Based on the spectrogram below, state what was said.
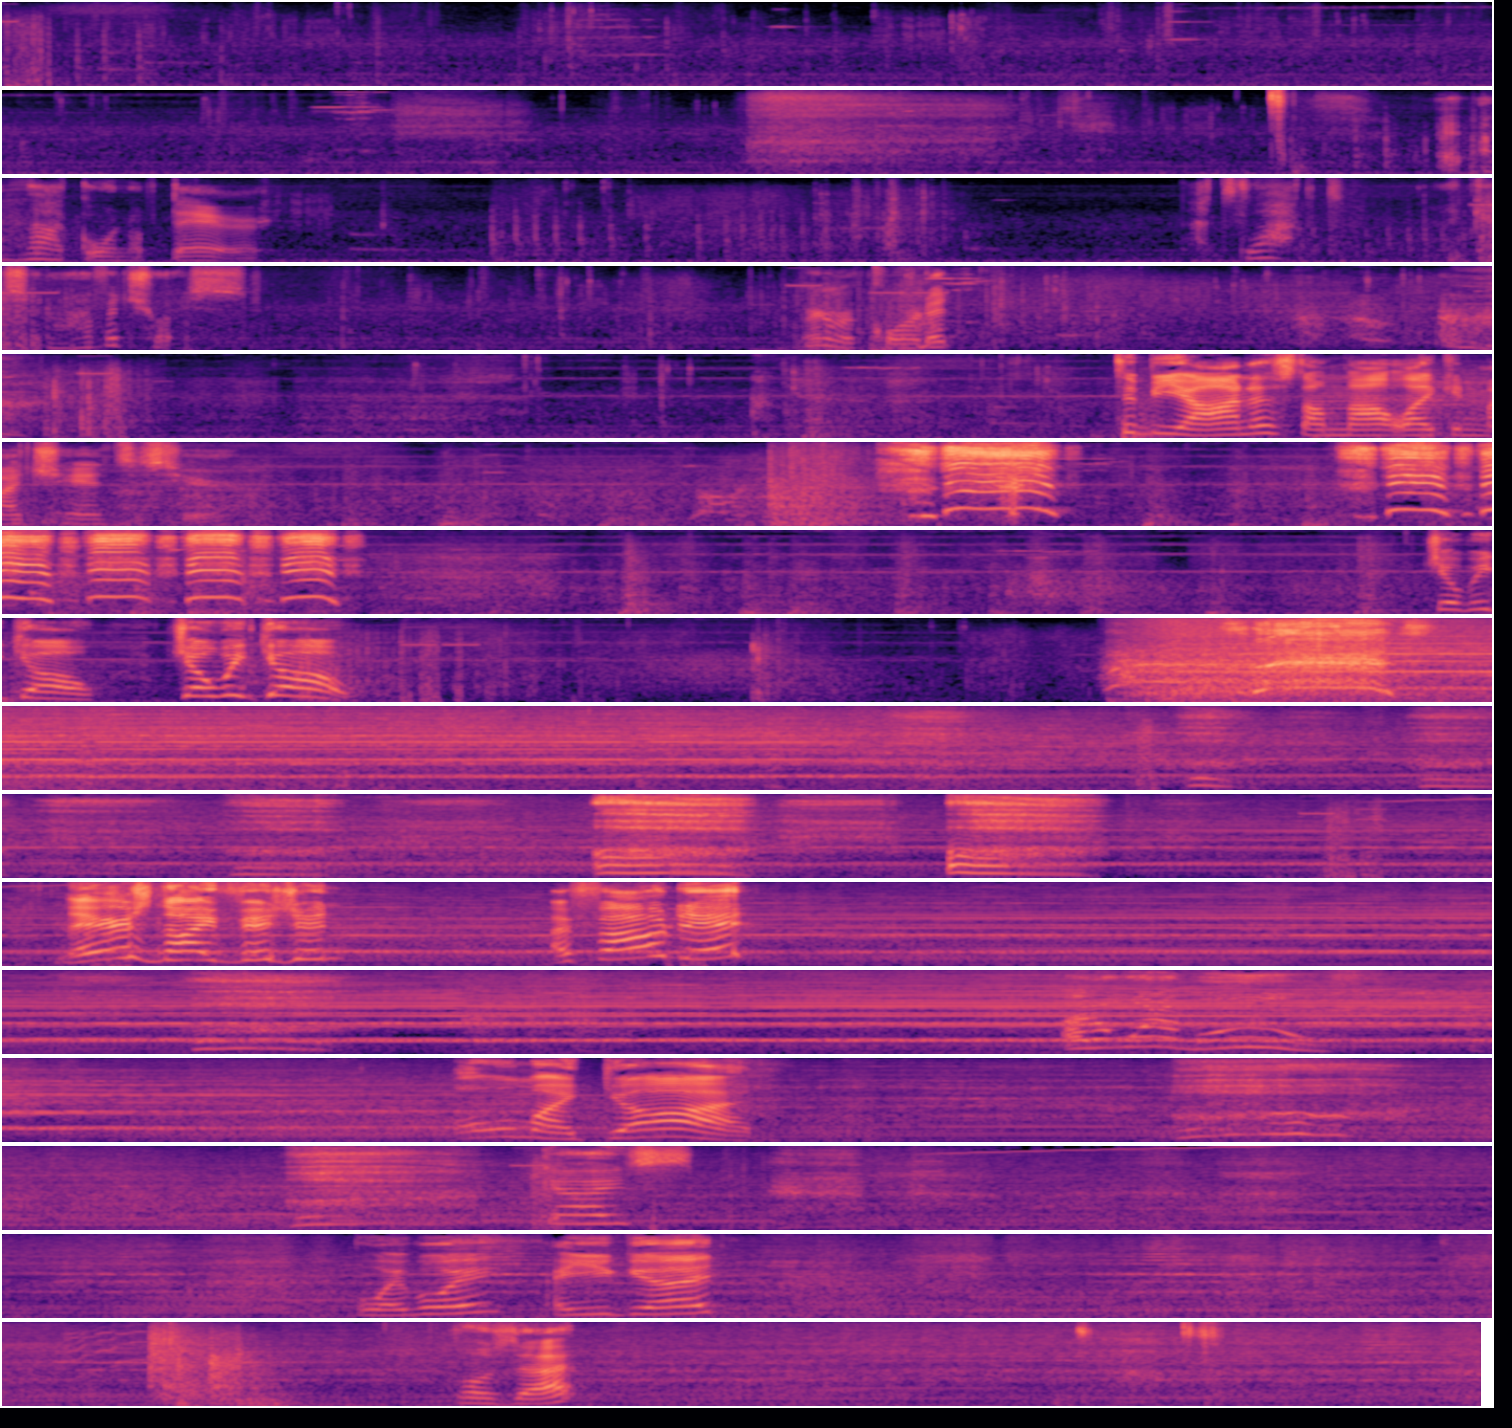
I, I'm not going up there. That's locked. I guess I don't have a choice. We're gonna record it. To be honest, I'm not liking my chances here. Joey, go! Joey, go! There's night vision! I found it! I don't want to move. Oh my god. Guys. Boy, boy, are you good? Close that.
